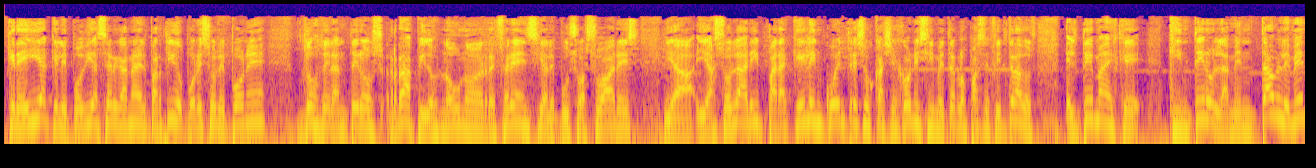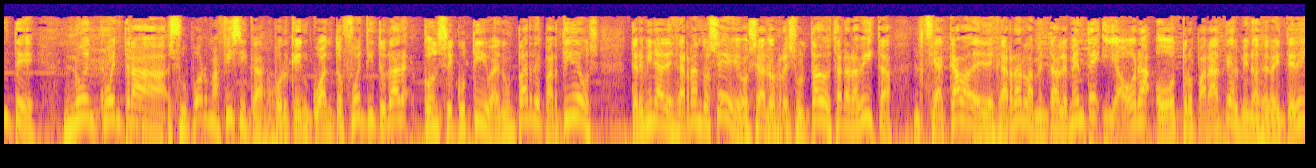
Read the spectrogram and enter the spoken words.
creía que le podía hacer ganar el partido. Por eso le pone dos delanteros rápidos, no uno de referencia, le puso a Suárez y a, y a Solari para que él encuentre esos callejones y meter los pases filtrados. El tema es que Quintero lamentablemente no encuentra su forma física, porque en cuanto fue titular consecutiva en un par de partidos, termina desgarrándose. O sea, los resultados están a la vista. Se acaba de desgarrar lamentablemente y ahora otro parate al menos de 20 días.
